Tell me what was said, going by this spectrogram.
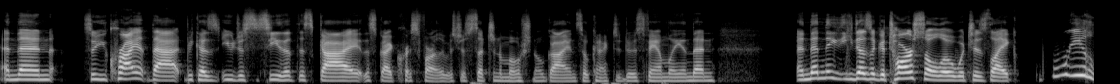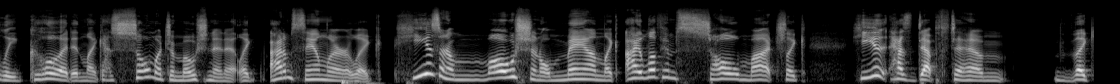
And then so you cry at that because you just see that this guy, this guy Chris Farley, was just such an emotional guy and so connected to his family. And then and then they, he does a guitar solo, which is like really good and like has so much emotion in it. Like Adam Sandler, like he is an emotional man. Like I love him so much. Like he has depth to him. Like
